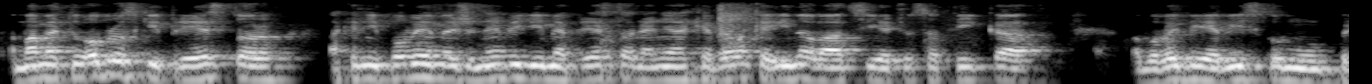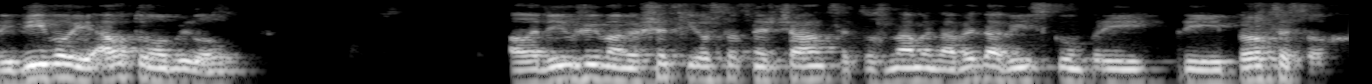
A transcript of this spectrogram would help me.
A máme tu obrovský priestor a keď my povieme, že nevidíme priestor na nejaké veľké inovácie, čo sa týka alebo vedie výskumu pri vývoji automobilov, ale využívame všetky ostatné šance, to znamená veda výskum pri, pri procesoch,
